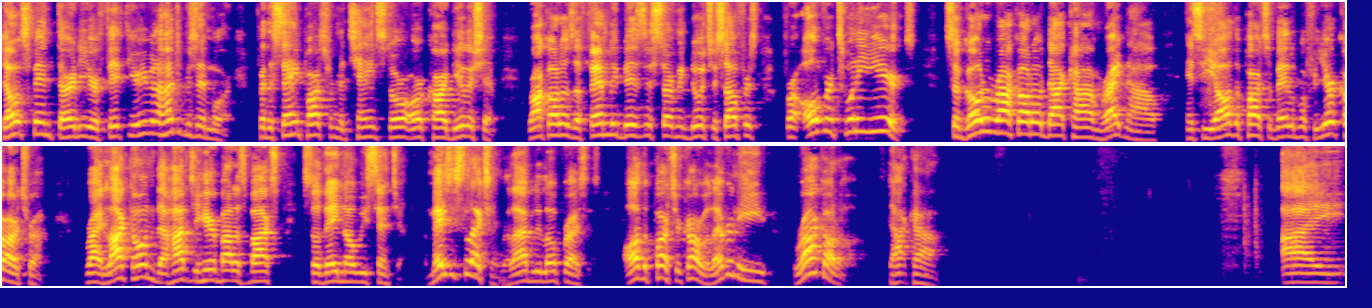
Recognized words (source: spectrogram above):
Don't spend 30 or 50 or even 100% more for the same parts from a chain store or car dealership. Rock Auto is a family business serving do it yourselfers for over 20 years. So go to rockauto.com right now and see all the parts available for your car truck. Right, locked on the How Did You Hear About Us box so they know we sent you. Amazing selection, reliably low prices. All the parts your car will ever need. RockAuto.com. I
